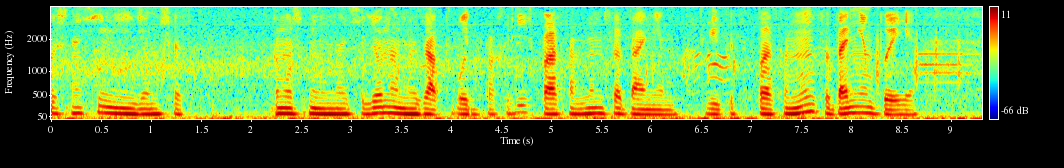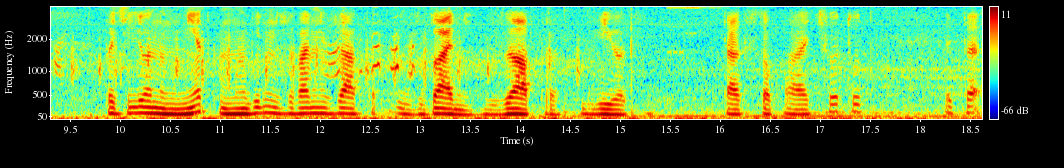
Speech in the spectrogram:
Короче, на синий идем сейчас. Потому что ну, на зеленом мы завтра будем проходить по основным заданиям. Двигаться по основным заданиям Б. По зеленым меткам мы будем с вами завтра. С вами завтра двигаться. Так, стоп, а что тут? Это.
